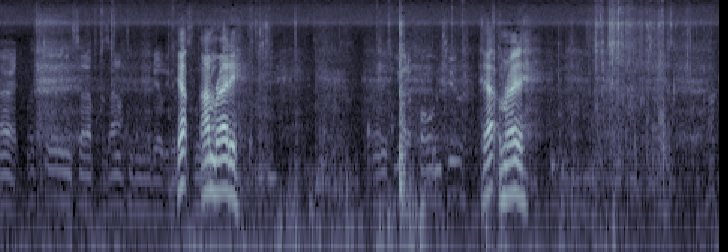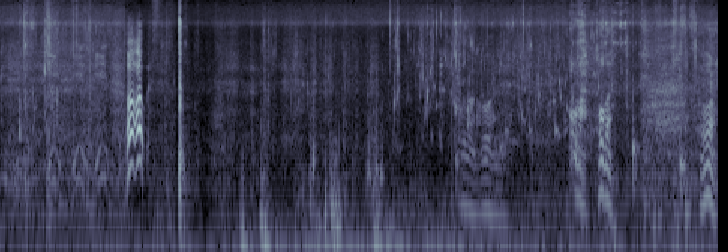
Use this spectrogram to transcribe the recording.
All right, let's get everything set up because I don't think I'm gonna be able to get Yep, I'm out. ready. And you got a phone too, Yep, I'm ready. easy. Oh, oh. Oh. Hold on, hold on. Hold on, hold on.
